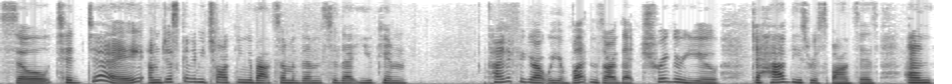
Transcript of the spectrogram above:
So today, I'm just going to be talking about some of them so that you can kind of figure out where your buttons are that trigger you to have these responses. And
